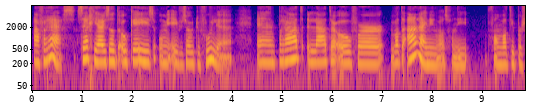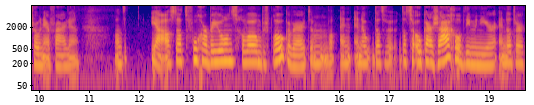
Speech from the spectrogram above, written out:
averechts. Zeg juist dat het oké is om je even zo te voelen. En praat later over wat de aanleiding was van, die, van wat die persoon ervaarde. Want ja, als dat vroeger bij ons gewoon besproken werd. En, en ook dat, we, dat ze elkaar zagen op die manier. En dat er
